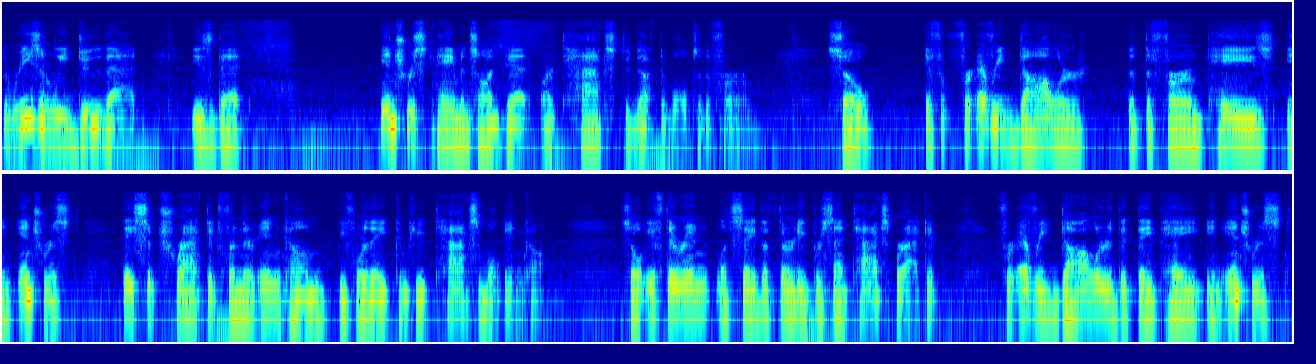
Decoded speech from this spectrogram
The reason we do that is that interest payments on debt are tax deductible to the firm. So if for every dollar that the firm pays in interest, they subtract it from their income before they compute taxable income. So if they're in, let's say, the 30% tax bracket, for every dollar that they pay in interest,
